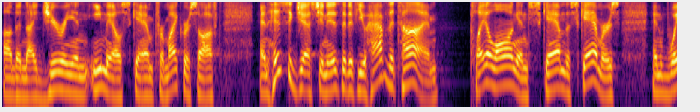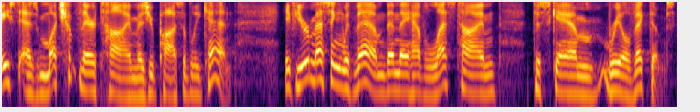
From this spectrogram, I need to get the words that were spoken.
on the Nigerian email scam for Microsoft. And his suggestion is that if you have the time, play along and scam the scammers and waste as much of their time as you possibly can. If you're messing with them, then they have less time to scam real victims.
